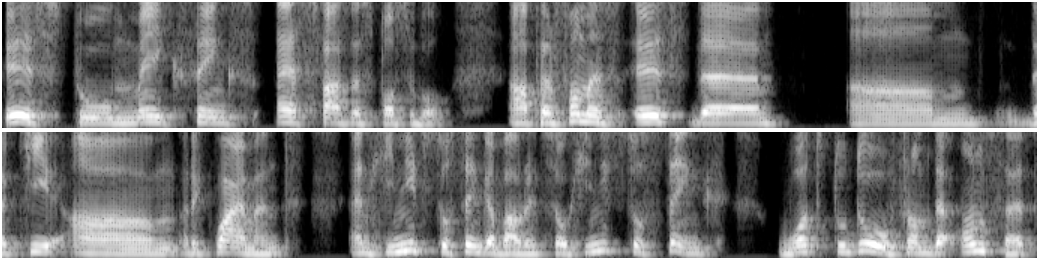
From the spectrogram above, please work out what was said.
is to make things as fast as possible. Uh, performance is the um, the key um, requirement, and he needs to think about it. So he needs to think what to do from the onset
